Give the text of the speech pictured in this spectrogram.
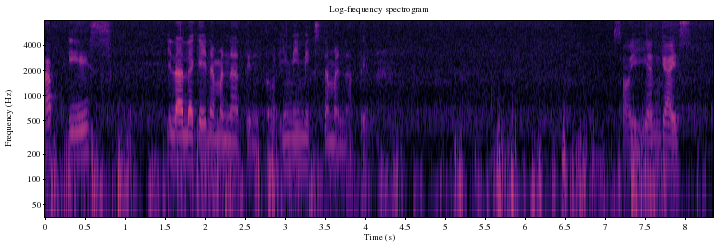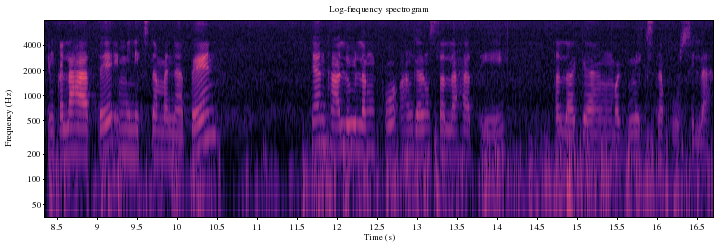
half is ilalagay naman natin to. Imimix naman natin. So, ayan guys. Yung kalahati, imimix naman natin. Yan, halo lang po hanggang sa lahat eh talagang mag-mix na po sila.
